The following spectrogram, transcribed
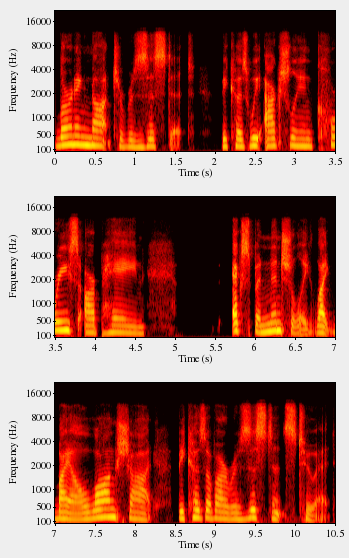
learning not to resist it because we actually increase our pain exponentially, like by a long shot, because of our resistance to it.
